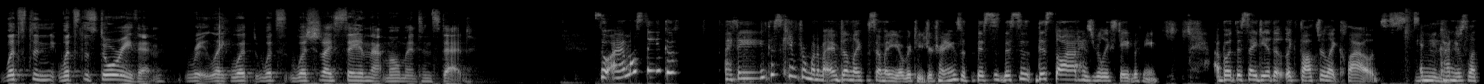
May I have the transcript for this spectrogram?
what's the what's the story then? Like what what's what should i say in that moment instead so I almost think of I think this came from one of my I've done like so many yoga teacher trainings, but this is this is this thought has really stayed with me about this idea that like thoughts are like clouds and you mm-hmm. kind of just let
